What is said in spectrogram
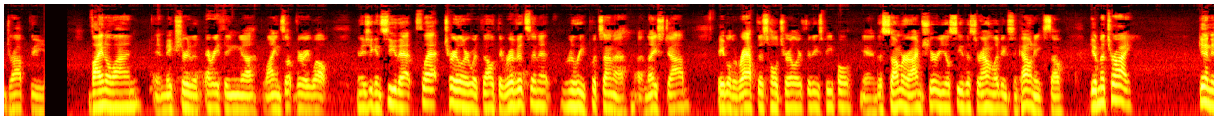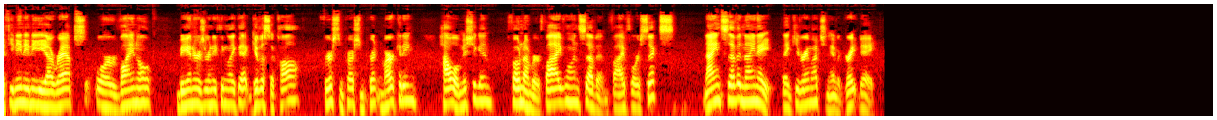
drop the vinyl on and make sure that everything uh, lines up very well. And as you can see, that flat trailer without the rivets in it really puts on a, a nice job. Able to wrap this whole trailer for these people. And this summer, I'm sure you'll see this around Livingston County. So give them a try. Again, if you need any uh, wraps or vinyl, banners or anything like that, give us a call. First Impression Print Marketing, Howell, Michigan. Phone number 517 546 9798. Thank you very much and have a great day.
